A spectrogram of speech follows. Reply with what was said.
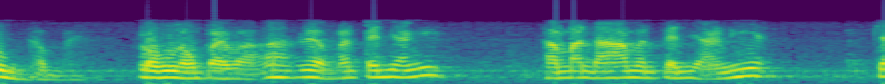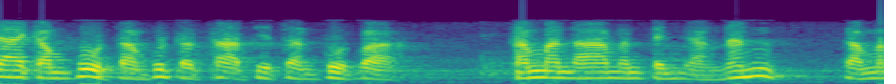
กุ้มทำไม ลงลงไปว่าเรื่องมันเป็นอย่างนี้ ธรรมดามันเป็นอย่างนี้ใช้คำพูดตามพุทธทาสที่ท่านพูดว่า ธรรมดามันเป็นอย่างนั้น ธรรม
